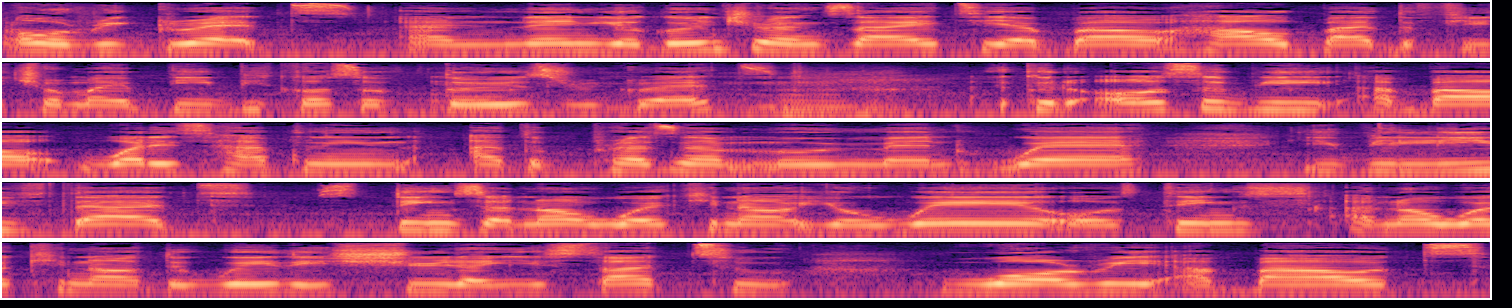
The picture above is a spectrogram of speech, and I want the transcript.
or regrets and then you're going through anxiety about how bad the future might be because of those regrets. Mm. It could also be about what is happening at the present moment where you believe that things are not working out your way or things are not working out the way they should and you start to worry about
